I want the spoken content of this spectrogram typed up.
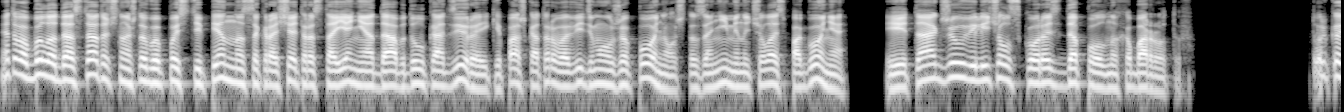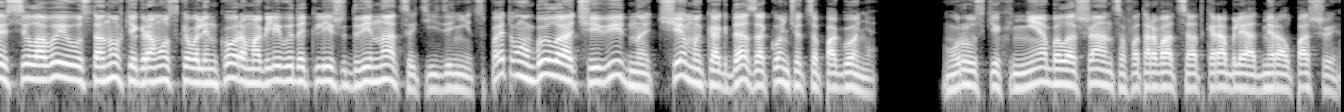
Этого было достаточно, чтобы постепенно сокращать расстояние до Абдул-Кадира, экипаж которого, видимо, уже понял, что за ними началась погоня, и также увеличил скорость до полных оборотов. Только силовые установки громоздкого линкора могли выдать лишь 12 единиц, поэтому было очевидно, чем и когда закончится погоня. У русских не было шансов оторваться от корабля адмирал Паши.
